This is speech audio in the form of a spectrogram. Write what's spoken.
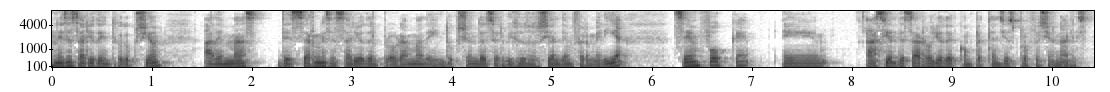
necesario de introducción, además de ser necesario del programa de inducción del servicio social de enfermería, se enfoque eh, hacia el desarrollo de competencias profesionales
